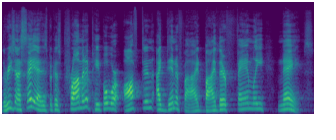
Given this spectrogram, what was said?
The reason I say that is because prominent people were often identified by their family names.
